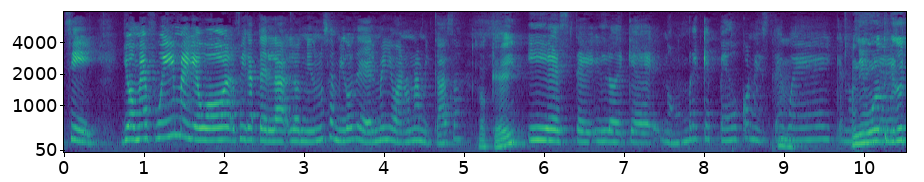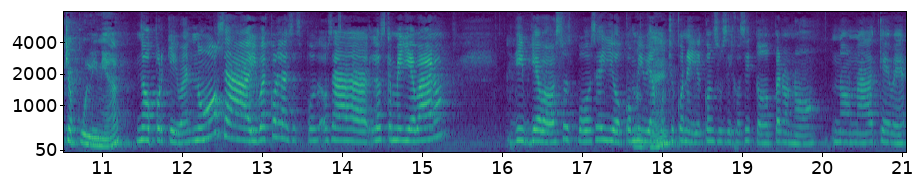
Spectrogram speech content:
Sí, yo me fui, me llevó, fíjate, la- los mismos amigos de él me llevaron a mi casa. Ok. Y este, y lo de que, no, hombre, qué pedo con este güey. que no Mm. ¿Ninguno qué". te quiso chapulinear? No, porque iba, no, o sea, iba con las esposas, o sea, los que me llevaron, llevaba a su esposa y yo convivía mucho con ella con sus hijos y todo, pero no, no, nada que ver.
